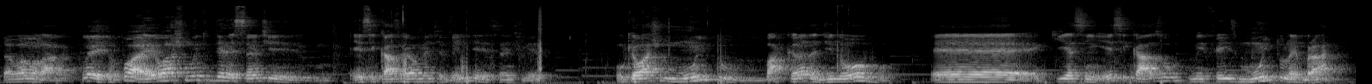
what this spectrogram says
Então vamos lá. Cleiton, pô, eu acho muito interessante, esse caso realmente é bem interessante mesmo. O que eu acho muito bacana, de novo, é que assim, esse caso me fez muito lembrar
